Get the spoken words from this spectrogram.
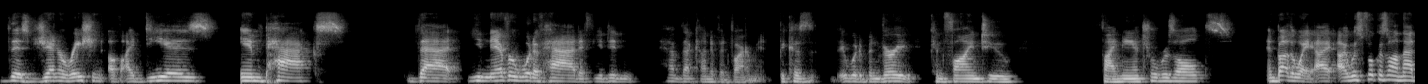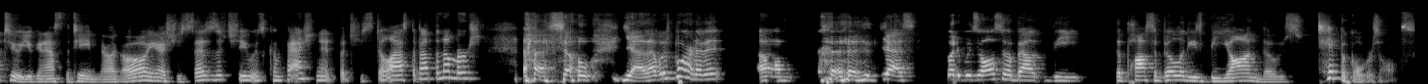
this generation of ideas, impacts that you never would have had if you didn't have that kind of environment, because it would have been very confined to financial results, and by the way, I, I was focused on that too. You can ask the team. They're like, oh, yeah, she says that she was compassionate, but she still asked about the numbers. Uh, so, yeah, that was part of it. Um, yes. But it was also about the the possibilities beyond those typical results.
